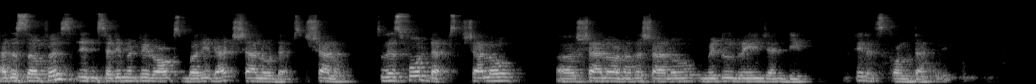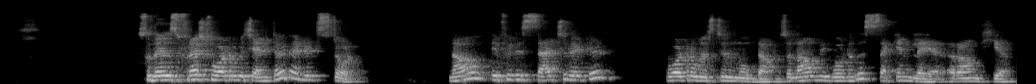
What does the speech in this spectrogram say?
at the surface in sedimentary rocks buried at shallow depths, shallow. So there's four depths, shallow, uh, shallow, another shallow, middle range, and deep. Okay, let's call it that way. So there is fresh water which entered and it's stored. Now, if it is saturated, water will still move down. So now we go to the second layer around here.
